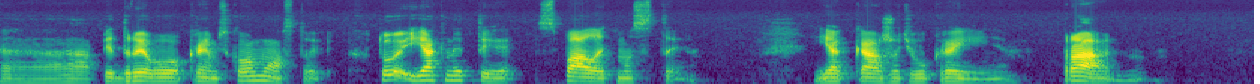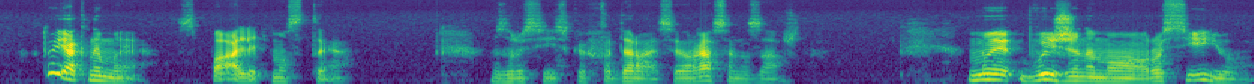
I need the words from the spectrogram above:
е, підриву Кримського мосту. Хто, як не ти, спалить мости, як кажуть в Україні. Правильно. Хто, як не ми, спалять мости з Російською Федерацією раз і назавжди. Ми виженемо Росію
